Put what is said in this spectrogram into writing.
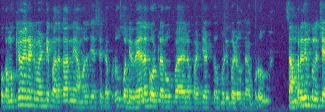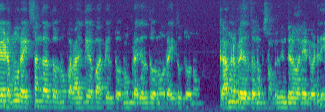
ఒక ముఖ్యమైనటువంటి పథకాన్ని అమలు చేసేటప్పుడు కొన్ని వేల కోట్ల రూపాయల బడ్జెట్తో ముడిపడి ఉన్నప్పుడు సంప్రదింపులు చేయడము రైతు సంఘాలతోనూ రాజకీయ పార్టీలతోనూ ప్రజలతోనూ రైతులతోనూ గ్రామీణ ప్రజలతోనూ సంప్రదించడం అనేటువంటిది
